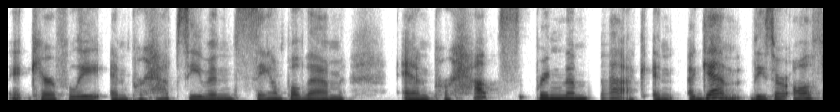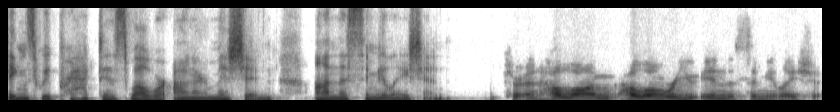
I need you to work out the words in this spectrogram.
eh, carefully, and perhaps even sample them and perhaps bring them back. And again, these are all things we practice while we're on our mission on the simulation. Sure. And how long how long were you in the simulation?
